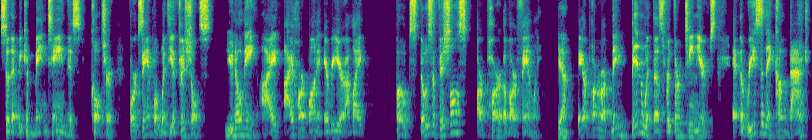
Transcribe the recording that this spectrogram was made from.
so that we can maintain this culture. For example, with the officials, you know me, I, I harp on it every year. I'm like, folks, those officials are part of our family. Yeah. They are part of our, they've been with us for 13 years. And the reason they come back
